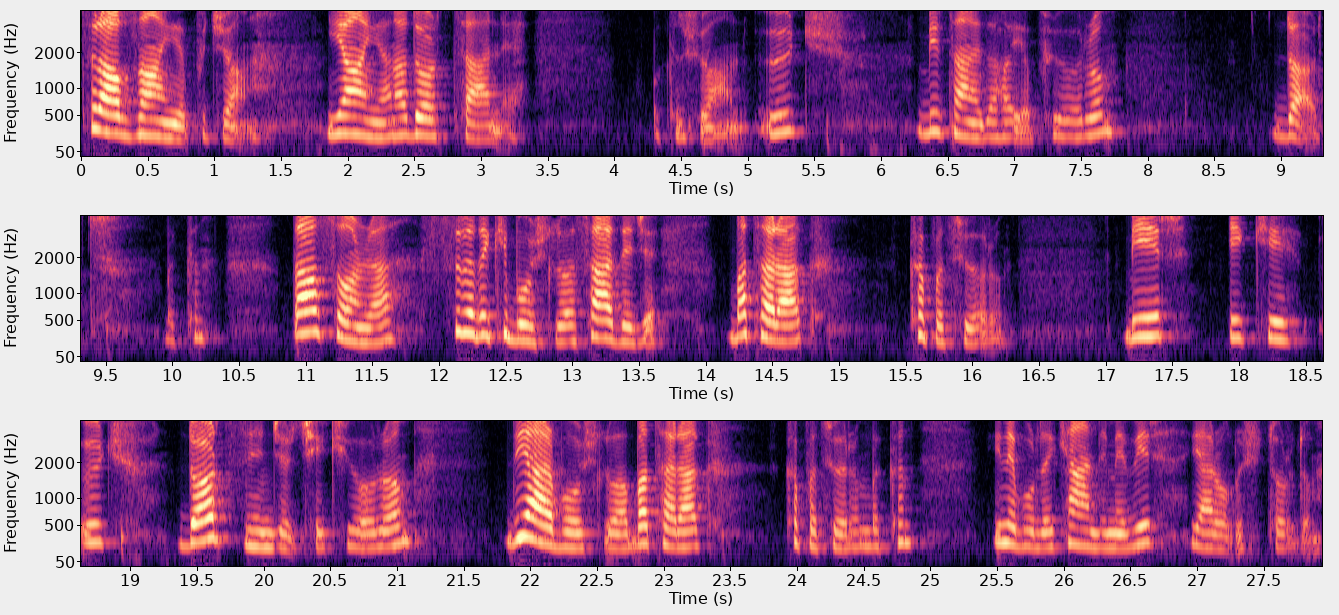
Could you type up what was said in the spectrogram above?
trabzan yapacağım. Yan yana 4 tane. Bakın şu an 3 bir tane daha yapıyorum. 4. Bakın. Daha sonra sıradaki boşluğa sadece batarak kapatıyorum. 1 2 3 4 zincir çekiyorum. Diğer boşluğa batarak kapatıyorum. Bakın. Yine burada kendime bir yer oluşturdum.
